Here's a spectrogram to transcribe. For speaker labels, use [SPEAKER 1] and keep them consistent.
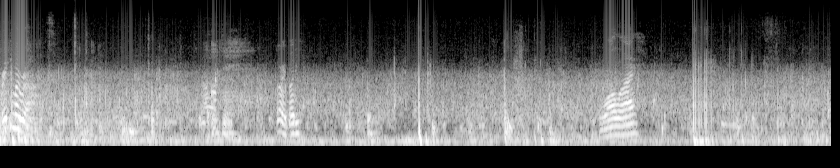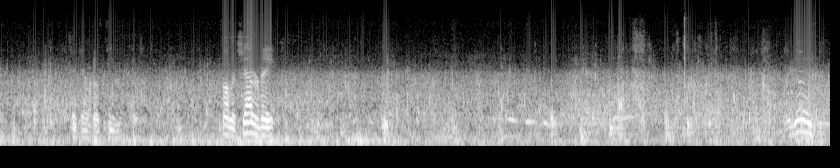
[SPEAKER 1] Breaking my rod. Okay. Sorry, buddy. Walleye. think I those keys. It's on the chatterbait. There he goes.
